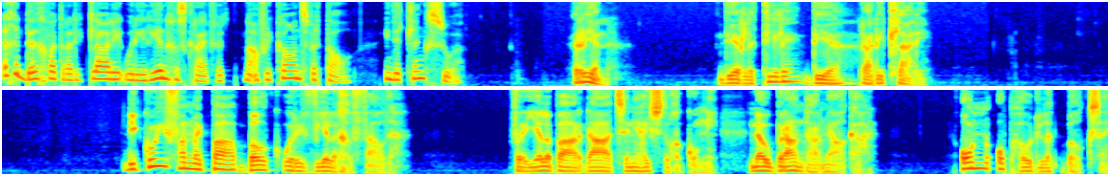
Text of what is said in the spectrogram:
'n gedig wat Raditlali oor die reën geskryf het na Afrikaans vertaal en dit klink so. Reën deur Letile D Raditlali Die koei van my pa bulk oor die welige velde. Vir 'n hele paar dae het sy nie huis toe gekom nie. Nou brand haar melkar. Onophoudelik bulk sy.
